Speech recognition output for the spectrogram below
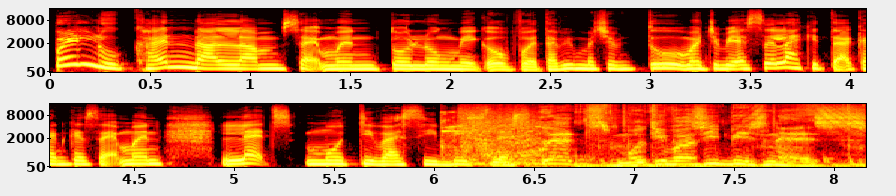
perlukan dalam segmen tolong makeover tapi macam tu macam biasalah kita akan ke segmen let's motivasi business Let's motivasi bisnes.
